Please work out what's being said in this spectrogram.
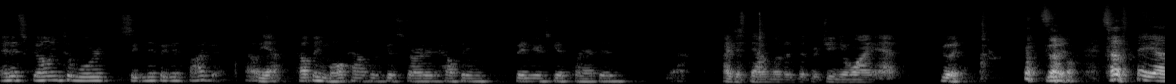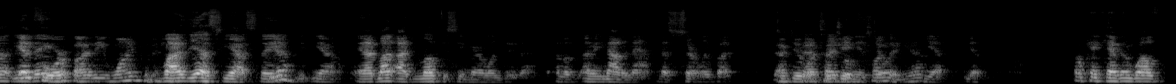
And it's going toward significant projects. Oh yeah. Helping malt houses get started, helping vineyards get planted. Yeah, I just downloaded the Virginia Wine app. Good. so, so they, uh, yeah, they. for by the wine commission. By, yes, yes, they, Yeah. yeah, and I'd, lo- I'd love to see Maryland do that. I, love, I mean, not an app necessarily, but to That- do that what Virginia's funding, doing. yeah. Yes, yes. Okay, Kevin. Well,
